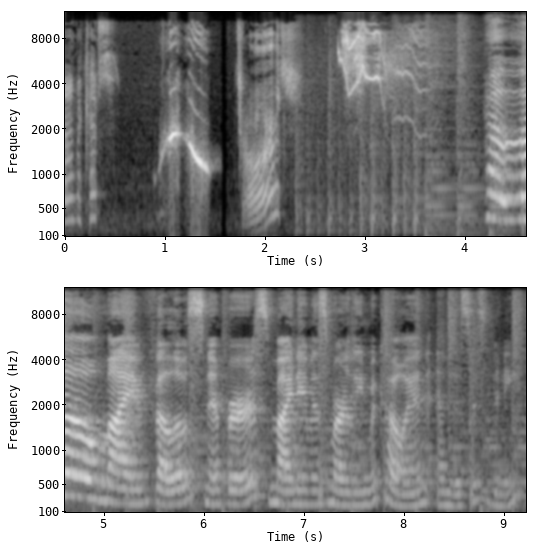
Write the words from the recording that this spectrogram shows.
Where the kids? George? Hello, my fellow sniffers. My name is Marlene McCohen, and this is Vinny.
